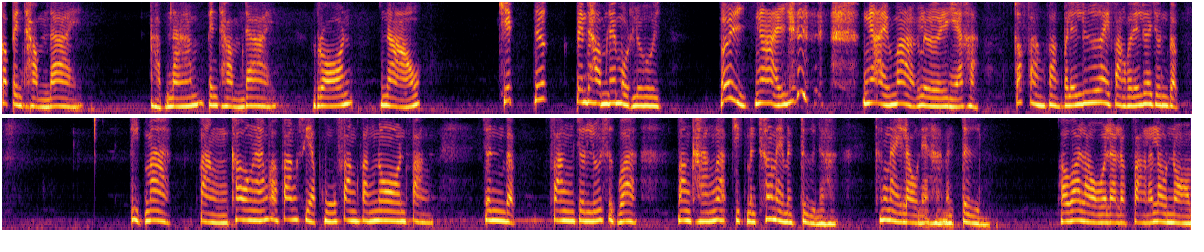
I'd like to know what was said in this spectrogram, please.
ก็เป็นธรรมได้ อาบน้ำเป็นธรรมได้ ร้อน หนาว คิดนึกเป็นธรรมได้หมดเลย เฮ้ย ง่าย ง่ายมากเลยอย่างเงี้ยค่ะ ก็ฟังฟังไปเรื่อยๆฟังไปเรื่อยๆ จนแบบ ติดมาก ฟังเข้าห้องน้ำก็ฟังเสียบหูฟังฟังนอนฟัง จนแบบฟังจนรู้สึกว่าบางครั้งอะจิตมันข้างในมันตื่นนะคะข้างในเราเนี่ยค่ะ มันตื่น เพราะว่าเราเวลาเราฟังแล้วเราน้อม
